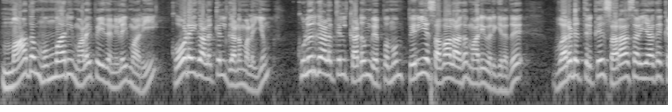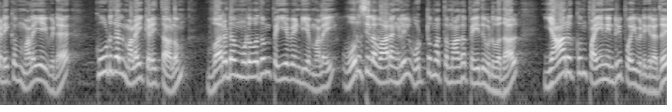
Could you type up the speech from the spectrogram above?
மாதம் மும்மாறி மழை பெய்த நிலை மாறி கோடை காலத்தில் கனமழையும் குளிர்காலத்தில் கடும் வெப்பமும் பெரிய சவாலாக மாறி வருகிறது. வருடத்திற்கு சராசரியாக கிடைக்கும் மழையை விட கூடுதல் மழை கிடைத்தாலும் வருடம் முழுவதும் பெய்ய வேண்டிய மழை ஒரு சில வாரங்களில் ஒட்டுமொத்தமாக பெய்து விடுவதால் யாருக்கும் பயனின்றி போய்விடுகிறது.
